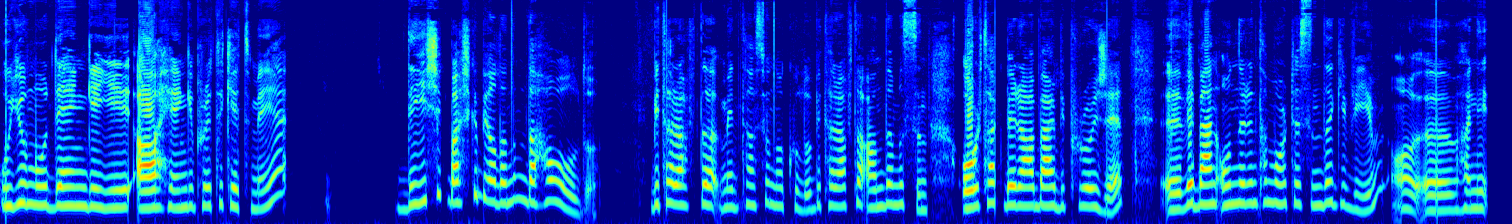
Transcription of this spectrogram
uyumu, dengeyi, ahengi pratik etmeye değişik başka bir alanım daha oldu. Bir tarafta meditasyon okulu, bir tarafta anda mısın? Ortak beraber bir proje e, ve ben onların tam ortasında gibiyim. O, e, hani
